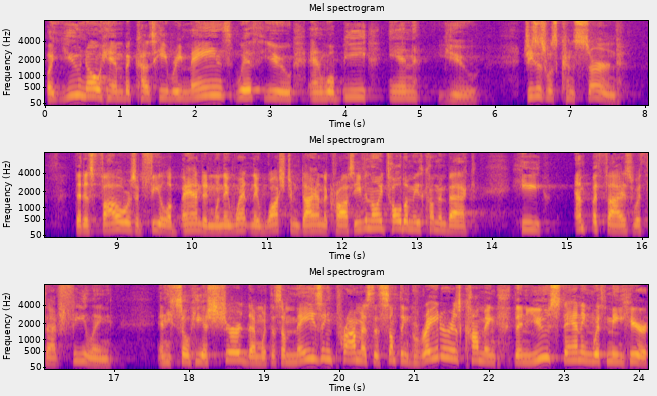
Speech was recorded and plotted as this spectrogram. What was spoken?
but you know him because he remains with you and will be in you. Jesus was concerned that his followers would feel abandoned when they went and they watched him die on the cross. Even though he told them he's coming back, he empathized with that feeling and so he assured them with this amazing promise that something greater is coming than you standing with me here.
